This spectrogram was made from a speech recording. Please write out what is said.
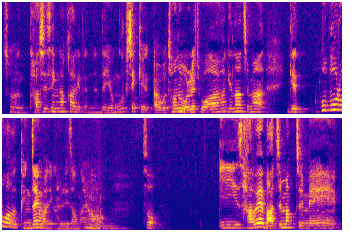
저는 다시 생각하게 됐는데 영국식 개그, 아, 저는 원래 좋아하긴 하지만 이게 호불호가 굉장히 많이 갈리잖아요. 음. 그래서 이 4회 마지막쯤에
